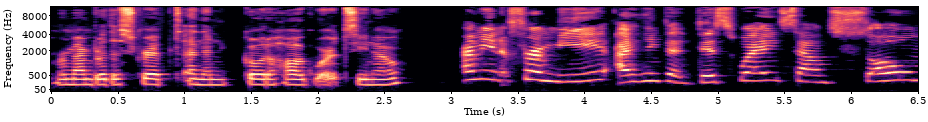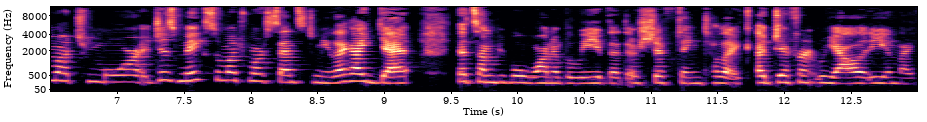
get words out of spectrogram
remember the script and then go to Hogwarts, you know? I mean, for me, I think that this way sounds so much more, it just makes so much more sense to me. Like, I get that some people want to believe that they're shifting to like a different reality and like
